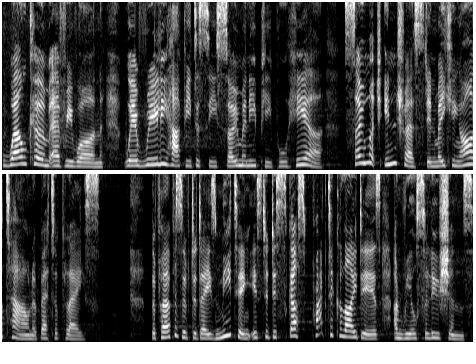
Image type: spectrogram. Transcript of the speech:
Welcome, everyone. We're really happy to see so many people here. So much interest in making our town a better place. The purpose of today's meeting is to discuss practical ideas and real solutions.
